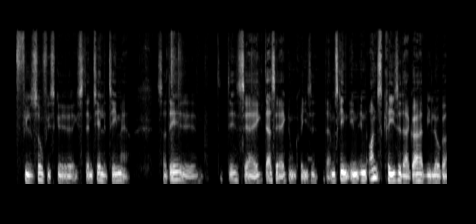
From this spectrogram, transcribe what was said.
filosofiske, eksistentielle temaer. Så det, øh, det ser jeg ikke, der ser jeg ikke nogen krise. Der er måske en, en, en åndskrise, der gør, at vi lukker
